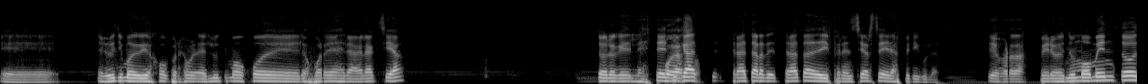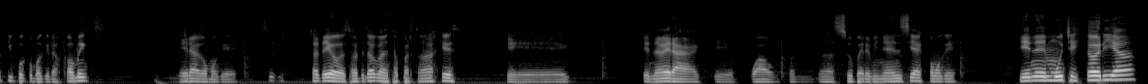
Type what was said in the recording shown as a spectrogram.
Eh, el último videojuego, por ejemplo, el último juego de los Guardianes de la Galaxia, todo lo que es la estética Juegazo. t- trata de, trata de diferenciarse de las películas. Sí, es verdad. Pero en un momento, tipo como que los cómics, era como que, ya te digo, sobre todo con estos personajes que, que no era que, wow, son una super eminencia, es como que tienen mucha historia,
